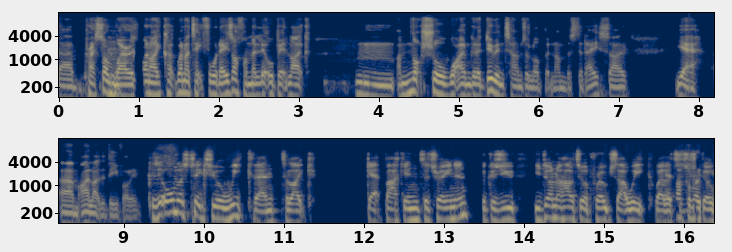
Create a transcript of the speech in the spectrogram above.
uh, press on. Hmm. Whereas when I when I take four days off, I'm a little bit like, hmm, I'm not sure what I'm going to do in terms of logbook numbers today. So yeah, um, I like the D volume because it almost takes you a week then to like get back into training because you you don't know how to approach that week, whether yeah, to just go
